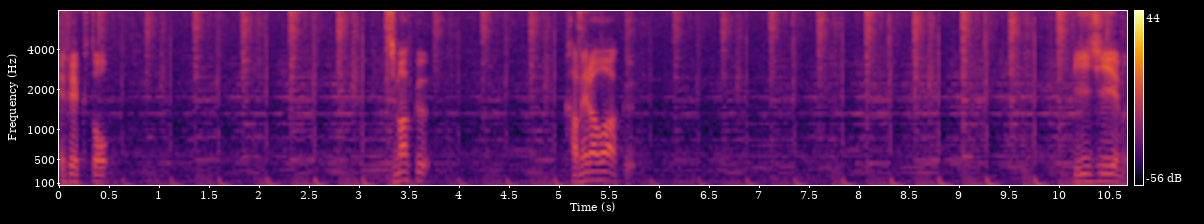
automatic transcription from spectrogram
エフェクト、字幕。カメラワーク。BGM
